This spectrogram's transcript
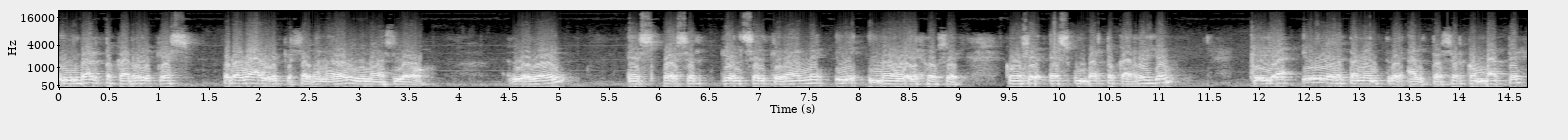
Humberto Carrillo, que es probable que sea el ganador, y una vez lo, lo doy, es, puede ser que él sea el que gane, y No Way José. Como dije, es Humberto Carrillo, que iría inmediatamente al tercer combate,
